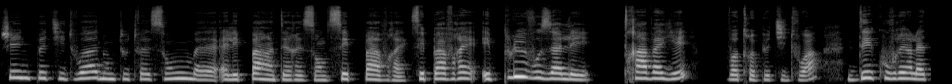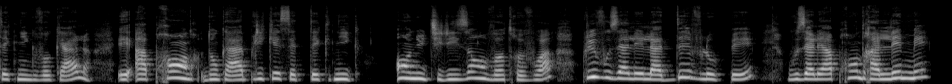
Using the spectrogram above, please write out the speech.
j'ai une petite voix, donc de toute façon, ben, elle n'est pas intéressante. C'est pas vrai. C'est pas vrai. Et plus vous allez travailler, votre petite voix, découvrir la technique vocale et apprendre donc à appliquer cette technique en utilisant votre voix, plus vous allez la développer, vous allez apprendre à l'aimer,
